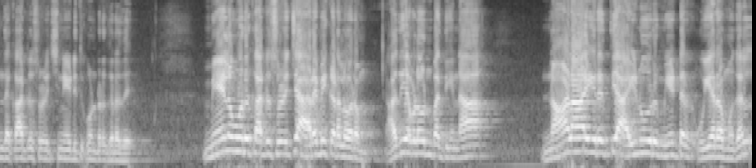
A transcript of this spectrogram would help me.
இந்த காற்று சுழற்சி நீடித்து கொண்டிருக்கிறது. மேலும் ஒரு காற்று சுழற்சி அரபிக்கடலோரம். அது எவ்வளவுன்னு பார்த்தீங்கன்னா நாலாயிரத்தி ஐநூறு மீட்டர் உயரம் முதல்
